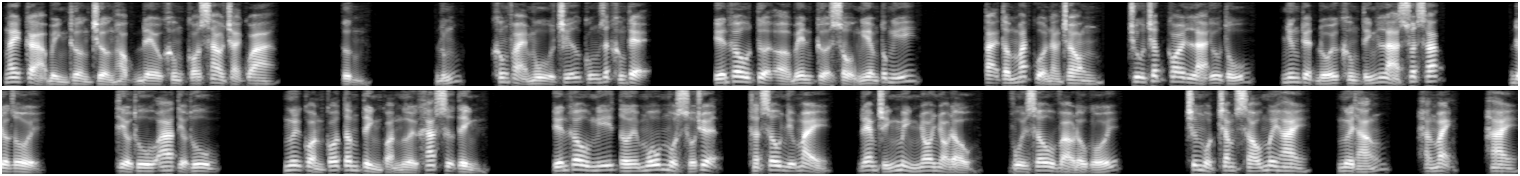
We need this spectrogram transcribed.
ngay cả bình thường trường học đều không có sao trải qua. Ừm. Đúng, không phải mù chữ cũng rất không tệ. Yến khâu tựa ở bên cửa sổ nghiêm túc nghĩ. Tại tầm mắt của nàng trong, chu chấp coi là ưu tú, nhưng tuyệt đối không tính là xuất sắc. Được rồi. Tiểu thu a tiểu thu, ngươi còn có tâm tình quản người khác sự tình. Tiến khâu nghĩ tới mỗi một số chuyện thật sâu như mày đem chính mình nho nhỏ đầu vùi sâu vào đầu gối. Chương 162, người thắng hàng mạnh hai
